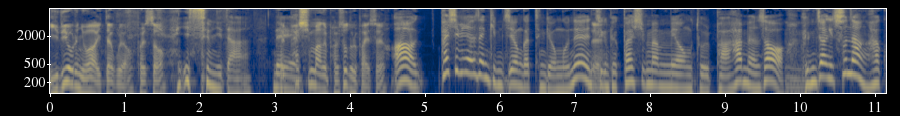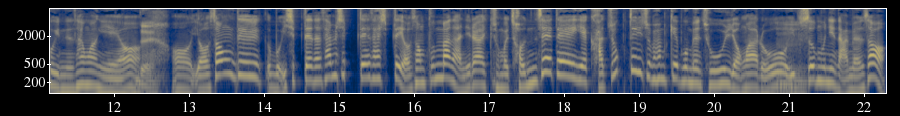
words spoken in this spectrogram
1위에 오른 영화가 있다고요? 벌써? 있습니다. 네. 180만을 벌써 돌파했어요? 아, 82년생 김지영 같은 경우는 네. 지금 180만 명 돌파하면서 음. 굉장히 순항하고 있는 상황이에요. 네. 어, 여성들, 뭐 20대나 30대, 40대 여성뿐만 아니라 정말 전 세대의 가족들이 좀 함께 보면 좋을 영화로 음. 입소문이 나면서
